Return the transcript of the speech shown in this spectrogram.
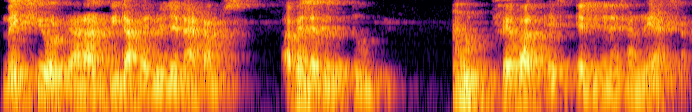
make sure there are beta hydrogen atoms available to favor this elimination reaction.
